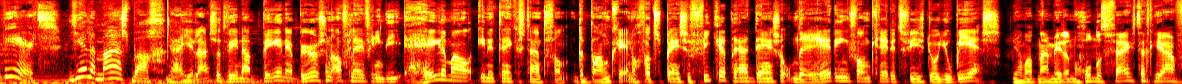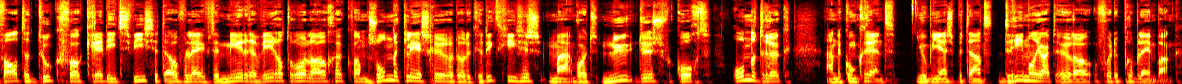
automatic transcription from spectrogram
Weert, Jelle Maasbach. Ja, je luistert weer naar BNR Beurs, een aflevering die helemaal in het teken staat van de banken. En nog wat specifieker draait deze om de redding van Credit Suisse door UBS. Ja, want na meer dan 150 jaar valt het doek voor Credit Suisse. Het overleefde meerdere wereldoorlogen, kwam zonder kleerscheuren door de kredietcrisis, maar wordt nu dus verkocht onder druk aan de concurrent. UBS betaalt 3 miljard euro voor de probleembank.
